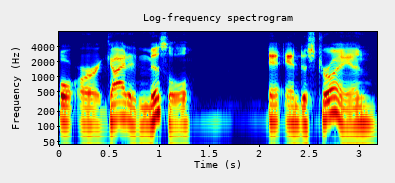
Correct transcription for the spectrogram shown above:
or, or a guided missile and, and destroying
